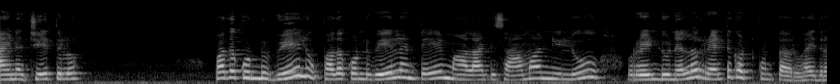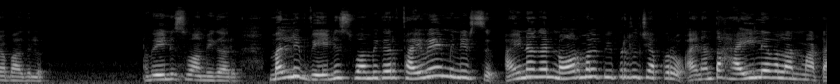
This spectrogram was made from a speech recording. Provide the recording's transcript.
ఆయన చేతిలో? పదకొండు వేలు పదకొండు వేలు అంటే మాలాంటి సామాన్యులు రెండు నెలలు రెంట్ కట్టుకుంటారు హైదరాబాదులో. వేణుస్వామి గారు. మళ్ళీ వేణుస్వామి గారు ఫైవ్ ఏ మినిట్స్. అయినా కానీ నార్మల్ పీపుల్ చెప్పరు. ఆయనంత హై లెవెల్ అనమాట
